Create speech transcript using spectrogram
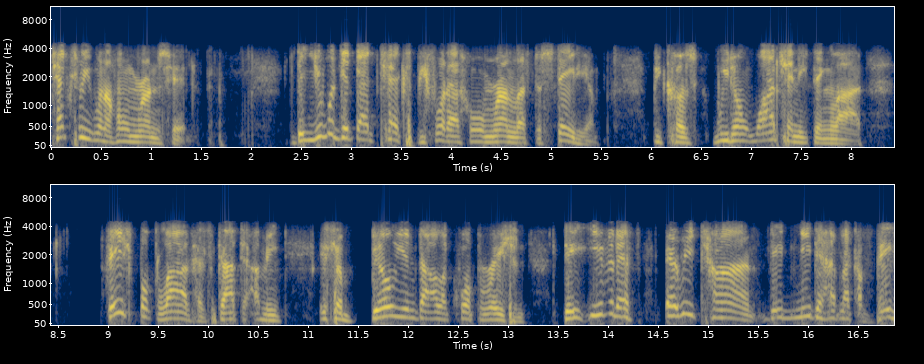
text me when a home run's hit. You would get that text before that home run left the stadium, because we don't watch anything live. Facebook Live has got to. I mean, it's a billion dollar corporation. They even if every time they need to have like a big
